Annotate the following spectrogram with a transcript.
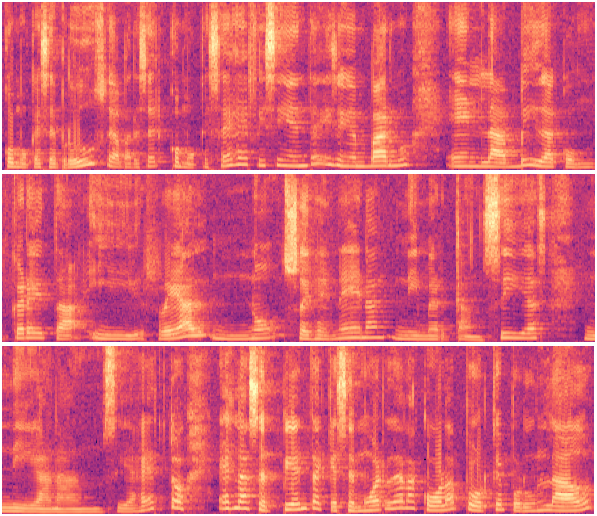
como que se produce, aparecer como que se es eficiente y sin embargo en la vida concreta y real no se generan ni mercancías ni ganancias. Esto es la serpiente que se muerde la cola porque por un lado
